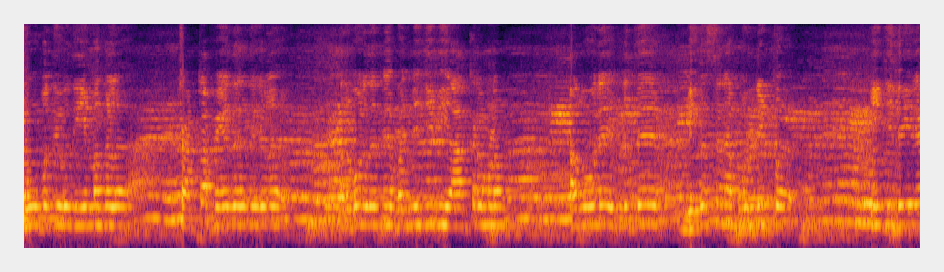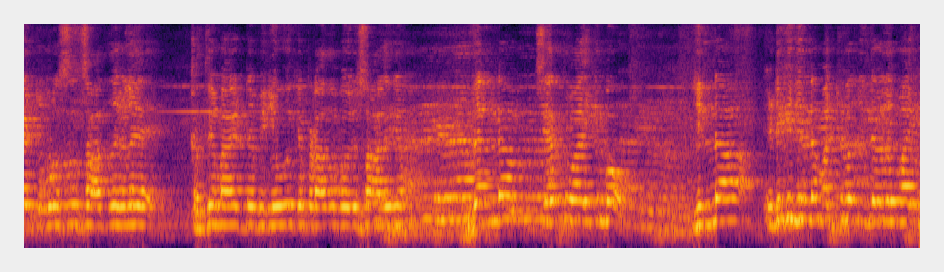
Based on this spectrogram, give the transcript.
ഭൂപതിവ് നിയമങ്ങൾ ചട്ട ഭേദഗതികൾ അതുപോലെ തന്നെ വന്യജീവി ആക്രമണം അതുപോലെ ഇവിടുത്തെ വികസന മുരടിപ്പ് ഈ ജില്ലയിലെ ടൂറിസം സാധ്യതകളെ കൃത്യമായിട്ട് വിനിയോഗിക്കപ്പെടാതെ പോയ ഒരു സാഹചര്യം. ഇതെല്ലാം ചേർത്ത് വായിക്കുമ്പോൾ ജില്ല ഇടുക്കി ജില്ല മറ്റുള്ള ജില്ലകളുമായി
